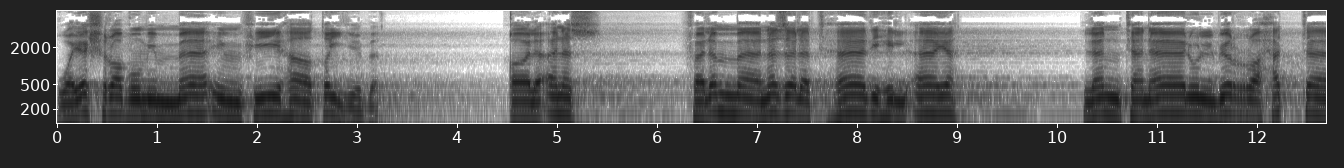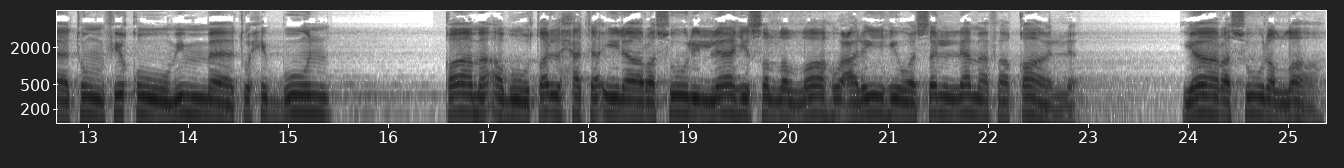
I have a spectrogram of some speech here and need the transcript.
ويشرب من ماء فيها طيب. قال أنس، فلما نزلت هذه الآية لن تنالوا البر حتى تنفقوا مما تحبون. قام أبو طلحة إلى رسول الله صلى الله عليه وسلم فقال يا رسول الله،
